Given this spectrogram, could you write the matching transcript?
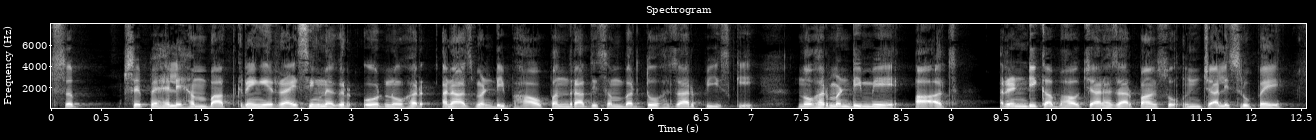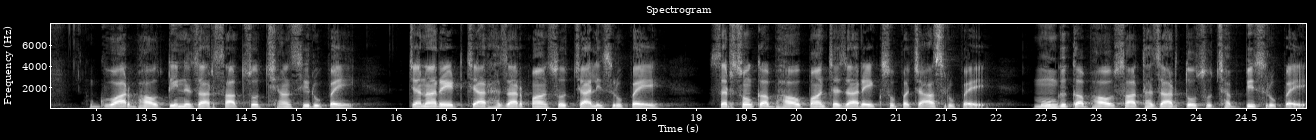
सबसे पहले हम बात करेंगे रायसिंह नगर और नोहर अनाज मंडी भाव 15 दिसंबर 2020 की। नोहर मंडी में आज अरंडी का भाव चार हज़ार पाँच सौ उनचालीस रुपये ग्वार भाव तीन हज़ार सात सौ छियासी रुपये चना रेट चार हज़ार पाँच सौ चालीस रुपये सरसों का भाव पाँच हज़ार एक सौ पचास रुपये मूंग का भाव सात हज़ार दो सौ छब्बीस रुपये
